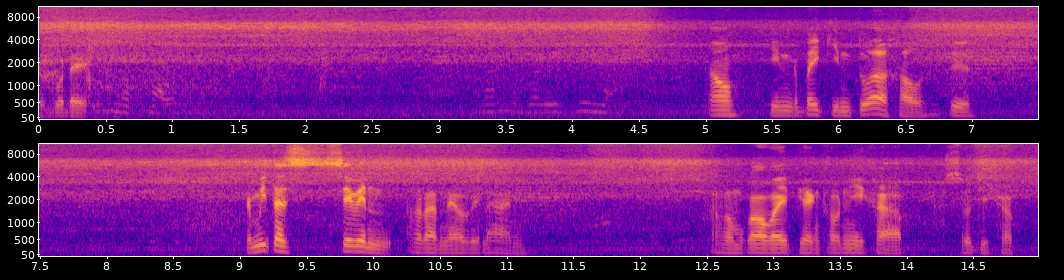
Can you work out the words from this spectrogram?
็นบได้เอากินก็ไปกินตัวเขาคือก็มีแต่เซเว่นเท่านั้นแล้วเวลานี้ผมก็ไว้เพียงเท่านี้ครับ สวัสดีครับ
